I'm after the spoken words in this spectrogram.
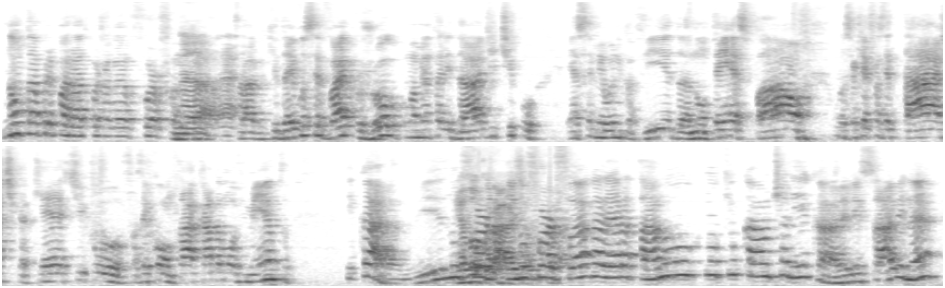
não tá preparado para jogar for fun, Não, cara, é. sabe? Que daí você vai pro jogo com uma mentalidade tipo, essa é minha única vida, não tem respawn, você quer fazer tática, quer tipo fazer contar cada movimento. E cara, e no, É for, e no é for loucuragem. fun a galera tá no, no kill count ali, cara. Ele sabe, né?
